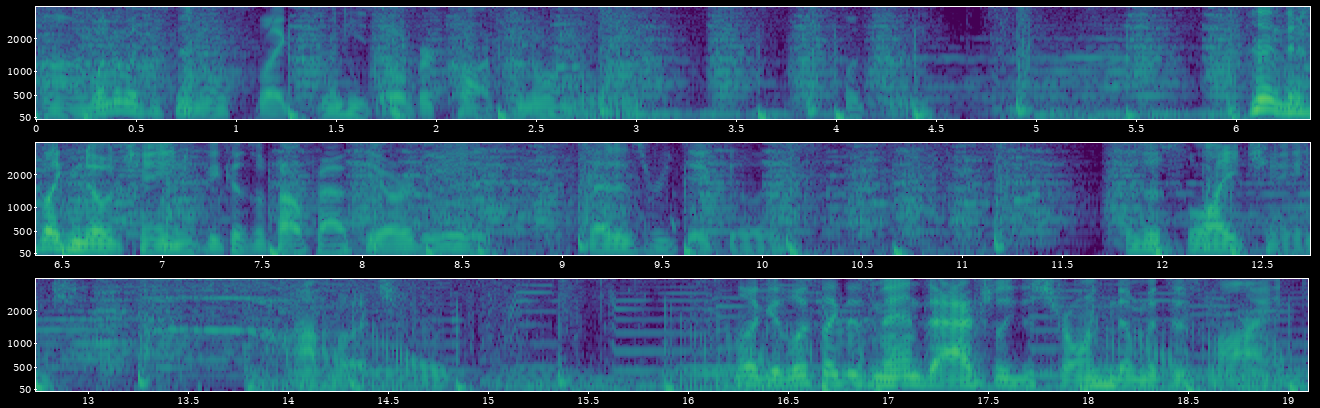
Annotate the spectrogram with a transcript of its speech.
Uh, I wonder what this man looks like when he's overclocked normally. Let's see. There's like no change because of how fast he already is. That is ridiculous. There's a slight change. Not much. Look, it looks like this man's actually destroying them with his mind.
